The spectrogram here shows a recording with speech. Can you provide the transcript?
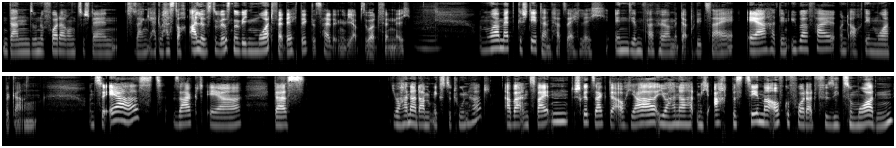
Und dann so eine Forderung zu stellen, zu sagen, ja, du hast doch alles, du wirst nur wegen Mord verdächtigt, ist halt irgendwie absurd, finde ich. Mhm. Und Mohammed gesteht dann tatsächlich in dem Verhör mit der Polizei, er hat den Überfall und auch den Mord begangen. Und zuerst sagt er, dass Johanna damit nichts zu tun hat. Aber im zweiten Schritt sagt er auch, ja, Johanna hat mich acht bis zehnmal aufgefordert, für sie zu morden.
